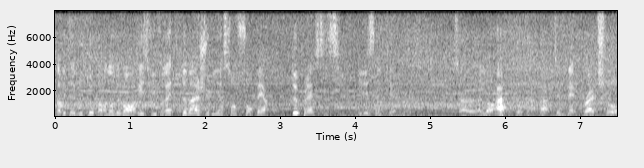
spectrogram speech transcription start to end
Travizzanuto, pardon, devant Rhys Vivrette. Dommage, Julien Sanson perd deux places ici. Il est cinquième. So a lot happened on that lap, didn't it? Bradshaw,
